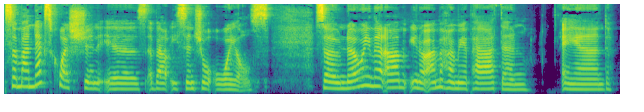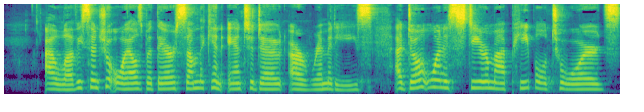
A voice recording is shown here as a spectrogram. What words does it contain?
So my next question is about essential oils. So knowing that I'm, you know, I'm a homeopath and and I love essential oils, but there are some that can antidote our remedies. I don't want to steer my people towards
